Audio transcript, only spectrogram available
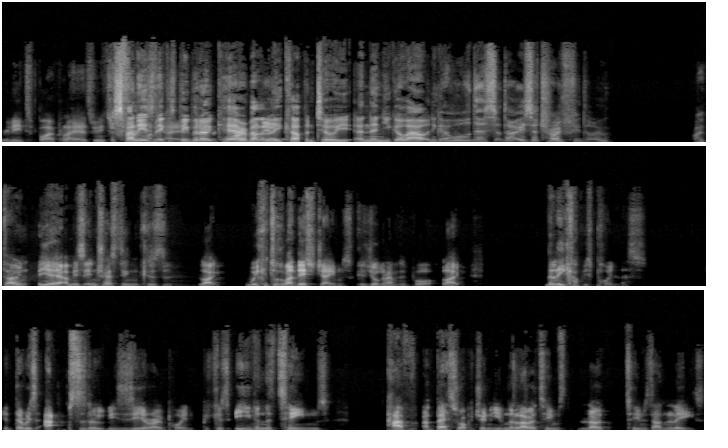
we need to buy players. We need to. It's funny, isn't it? Because at people don't care Throw about the League it. Cup until you, and then you go out and you go, "Well, there's, that is a trophy, though." I don't. Yeah, I mean it's interesting because like we could talk about this, James, because you're gonna have the report. Like the League Cup is pointless. It, there is absolutely zero point because even the teams have a better opportunity, even the lower teams, lower teams down the leagues,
